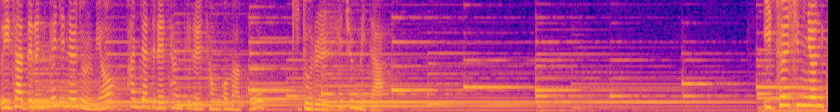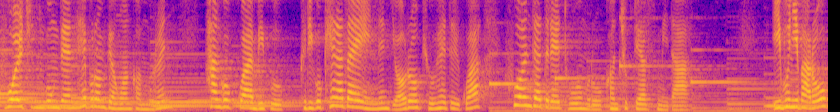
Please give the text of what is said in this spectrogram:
의사들은 회진을 돌며 환자들의 상태를 점검하고 기도를 해줍니다. 2010년 9월 준공된 헤브론 병원 건물은 한국과 미국 그리고 캐나다에 있는 여러 교회들과 후원자들의 도움으로 건축되었습니다. 이분이 바로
